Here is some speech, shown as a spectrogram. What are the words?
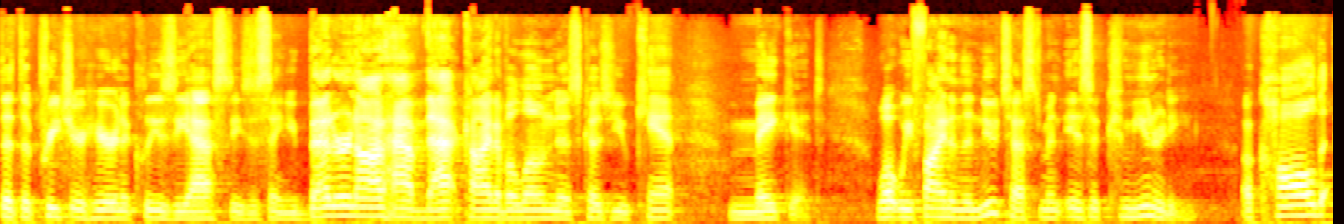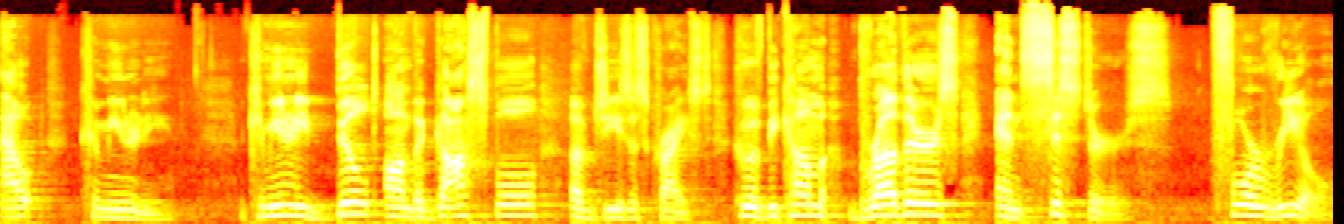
that the preacher here in Ecclesiastes is saying. You better not have that kind of aloneness because you can't make it. What we find in the New Testament is a community, a called out community a community built on the gospel of Jesus Christ, who have become brothers and sisters for real.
